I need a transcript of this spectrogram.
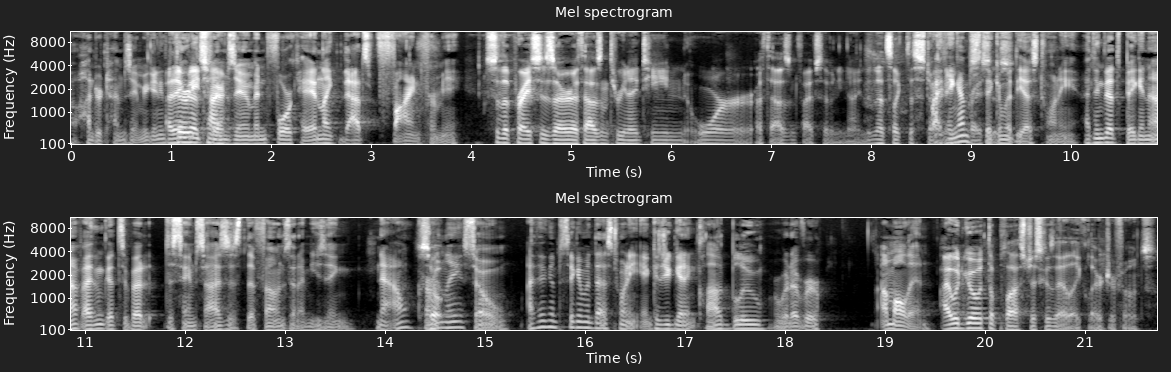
100 times zoom. You're getting 30 that's times zoom and 4K, and like that's fine for me. so the prices are 1319 or 1579 and that's like the starting I think I'm prices. sticking with the S20. I think that's big enough. I think that's about the same size as the phones that I'm using now So- currently. So, I think I'm sticking with the S20 because you're getting cloud blue or whatever. I'm all in. i would go with the plus just because i like larger phones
